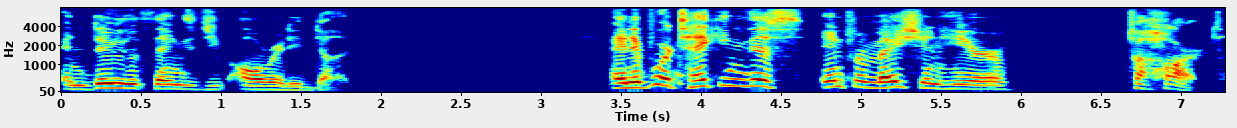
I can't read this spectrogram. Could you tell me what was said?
and do the things that you've already done. And if we're taking this information here to heart,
